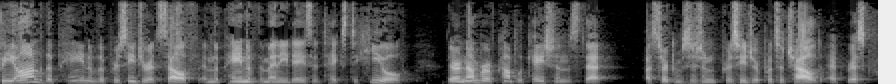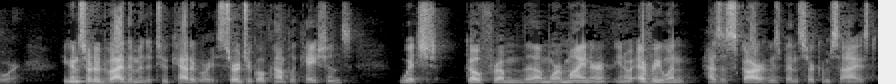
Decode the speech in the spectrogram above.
Beyond the pain of the procedure itself and the pain of the many days it takes to heal, there are a number of complications that a circumcision procedure puts a child at risk for. You can sort of divide them into two categories. Surgical complications, which go from the more minor, you know, everyone has a scar who's been circumcised.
